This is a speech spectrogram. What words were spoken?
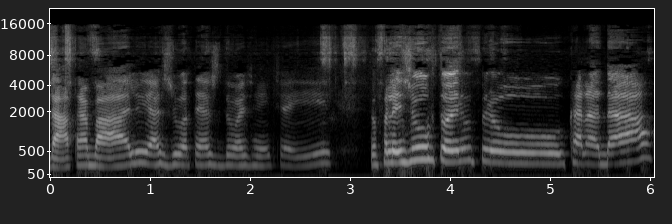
Dá trabalho e a Ju até ajudou a gente aí. Eu falei, Ju, tô indo pro Canadá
